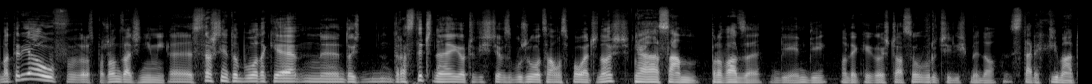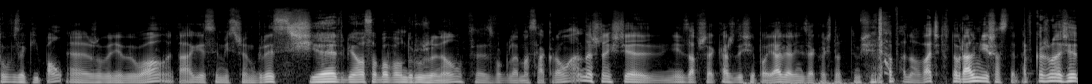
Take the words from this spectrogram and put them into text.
materiałów, rozporządzać nimi. E, Strasznie to było takie dość drastyczne i oczywiście wzburzyło całą społeczność. Ja sam prowadzę D&D od jakiegoś czasu. Wróciliśmy do starych klimatów z ekipą, e, żeby nie było. Tak, jestem mistrzem gry z siedmioosobową drużyną, co jest w ogóle masakrą, ale na szczęście nie zawsze każdy się pojawia, więc jakoś nad tym się da panować. Dobra, ale mniejsza z tym. W każdym razie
